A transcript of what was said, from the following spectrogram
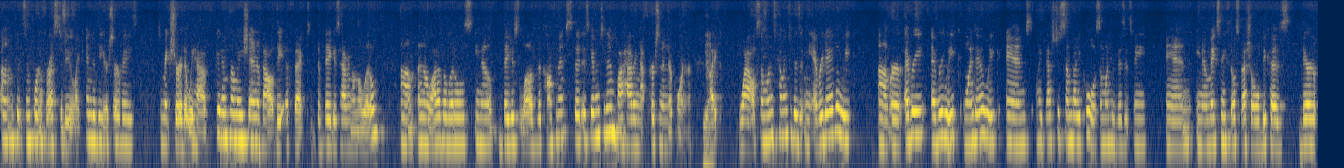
Um, it's important for us to do like end of the year surveys to make sure that we have good information about the effect the big is having on the little. Um, and a lot of the littles, you know, they just love the confidence that is given to them by having that person in their corner. Yeah. Like, wow, someone's coming to visit me every day of the week, um, or every every week, one day a week, and like that's just somebody cool, someone who visits me and you know makes me feel special because they're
